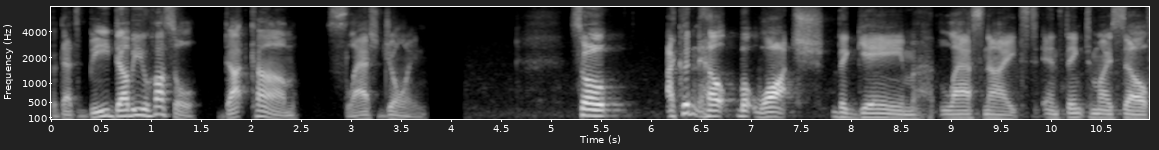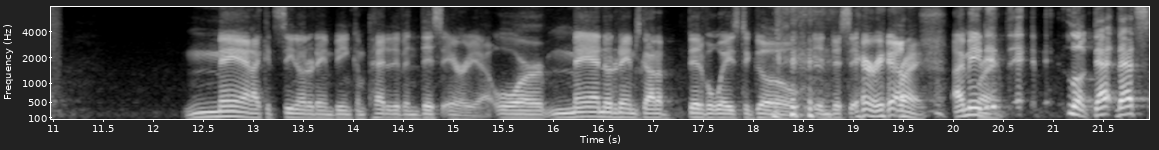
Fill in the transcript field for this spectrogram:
but that's bwhustle.com slash join. So I couldn't help but watch the game last night and think to myself, man, I could see Notre Dame being competitive in this area, or man, Notre Dame's got a bit of a ways to go in this area. Right. I mean, Right. it- it- look, that that's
